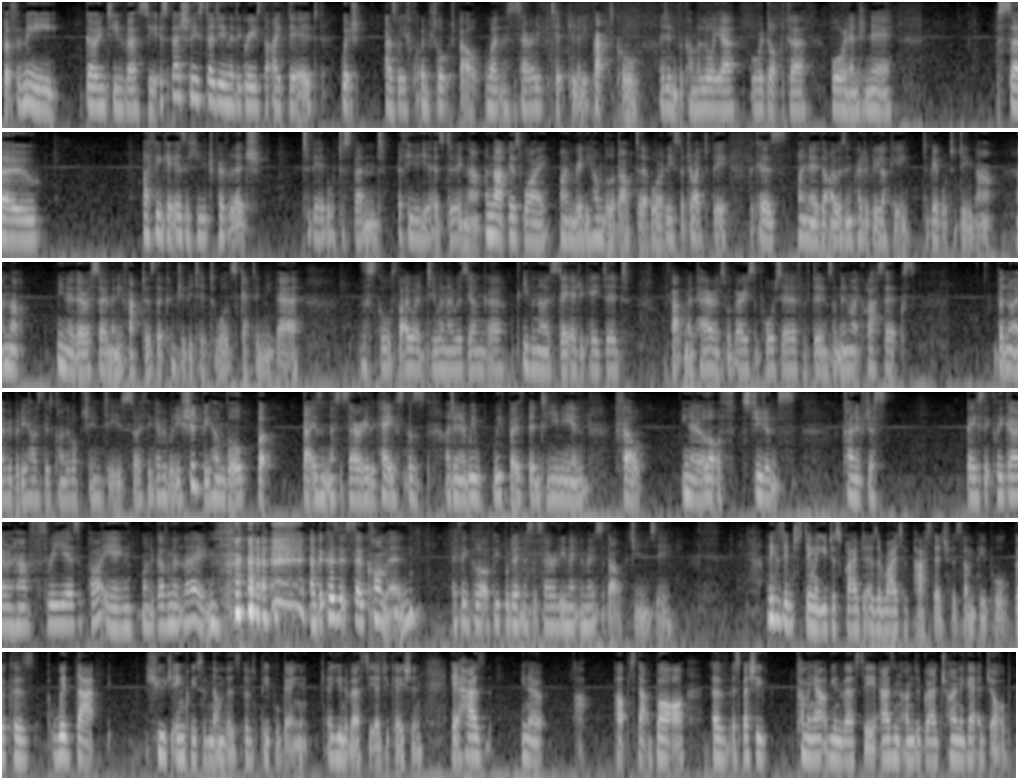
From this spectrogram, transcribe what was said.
But for me, going to university, especially studying the degrees that I did, which, as we've kind of talked about, weren't necessarily particularly practical. I didn't become a lawyer or a doctor or an engineer. So I think it is a huge privilege to be able to spend a few years doing that. And that is why I'm really humble about it, or at least I try to be, because I know that I was incredibly lucky to be able to do that. And that, you know, there are so many factors that contributed towards getting me there. The schools that I went to when I was younger, even though I was state educated, the fact that my parents were very supportive of doing something like classics. But not everybody has those kind of opportunities. So I think everybody should be humble, but that isn't necessarily the case because I don't know we we've both been to uni and felt you know a lot of students kind of just basically go and have 3 years of partying on a government loan. And because it's so common I think a lot of people don't necessarily make the most of that opportunity. I think it's interesting that you described it as a rite of passage for some people because with that huge increase of numbers of people getting a university education, it has you know, up to that bar of especially coming out of university as an undergrad trying to get a job.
